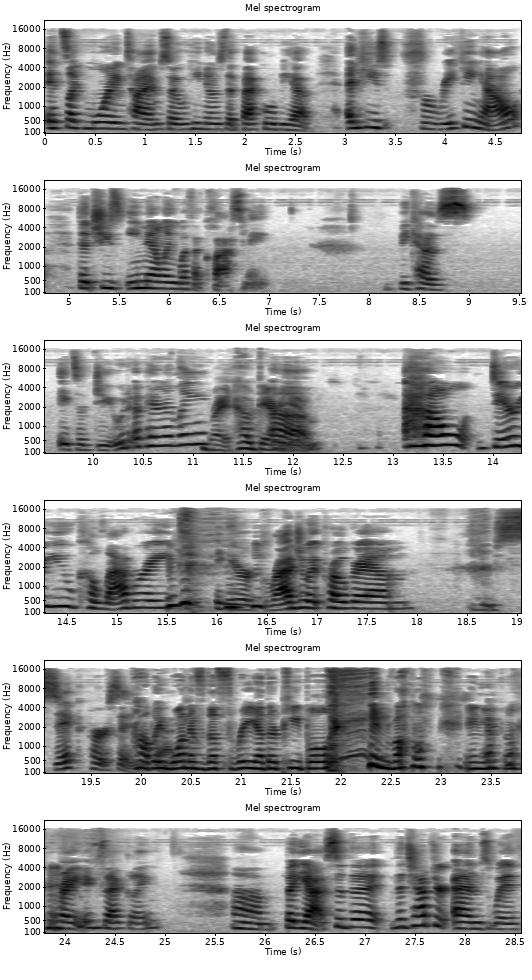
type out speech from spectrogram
it's like morning time, so he knows that Beck will be up, and he's freaking out that she's emailing with a classmate because it's a dude apparently. Right. How dare Um, how dare you collaborate in your graduate program? You sick person. Probably one of the three other people involved in your right, exactly. Um, but yeah, so the the chapter ends with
